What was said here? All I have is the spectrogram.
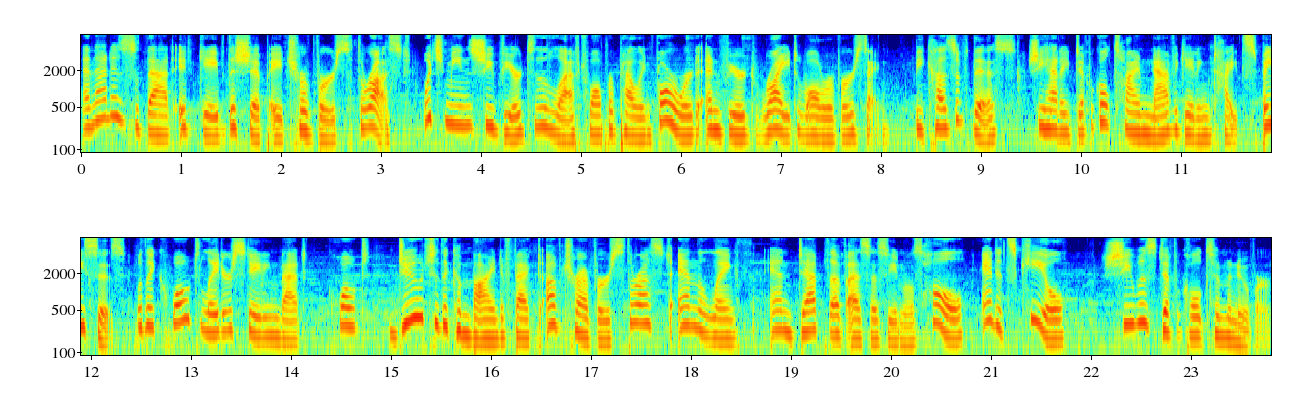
and that is that it gave the ship a traverse thrust, which means she veered to the left while propelling forward and veered right while reversing. Because of this, she had a difficult time navigating tight spaces, with a quote later stating that, quote, due to the combined effect of traverse thrust and the length and depth of SS Imo's hull and its keel, she was difficult to maneuver.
